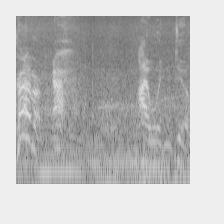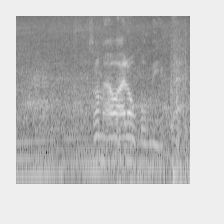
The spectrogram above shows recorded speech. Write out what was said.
Trevor! Ah, I wouldn't do. Somehow I don't believe that.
